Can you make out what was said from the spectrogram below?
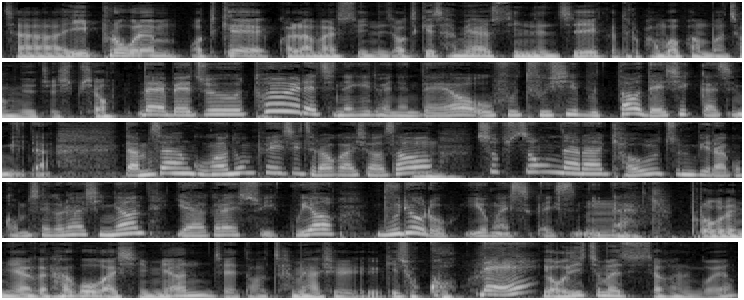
자, 이 프로그램 어떻게 관람할 수 있는지 어떻게 참여할 수 있는지 그대로 방법 한번 정리해 주십시오. 네, 매주 토요일에 진행이 되는데요. 오후 2시부터 4시까지입니다. 남산공원 홈페이지 들어가셔서 음. 숲속나라 겨울 준비라고 검색을 하시면 예약을 할 수 있고요. 무료로 이용할 수가 있습니다. 음, 프로그램 예약을 하고 가시면 이제 더 참여하시기 좋고. 네. 어디쯤에서 시작하는 거예요?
